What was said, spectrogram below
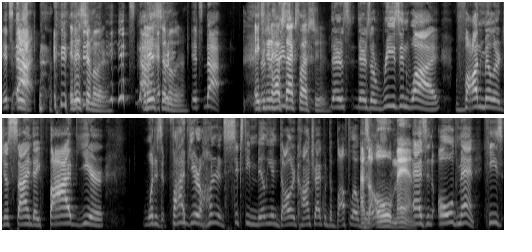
it's it- not. it is similar. it's not. it is Eric. similar. It's not. 18 and There's a a half reason- sacks last year. There's there's a reason why Von Miller just signed a five year, what is it? Five year, 160 million dollar contract with the Buffalo Bills. As an old man. as an old man. He's,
